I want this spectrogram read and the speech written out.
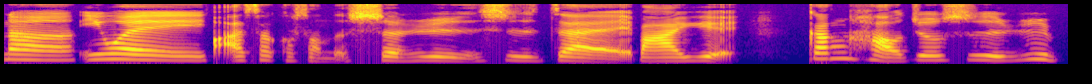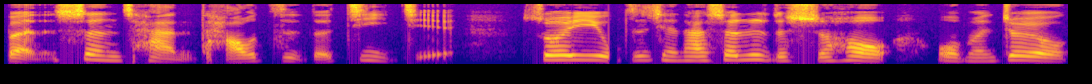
那因为阿萨克桑的生日是在八月，刚好就是日本盛产桃子的季节，所以之前他生日的时候，我们就有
